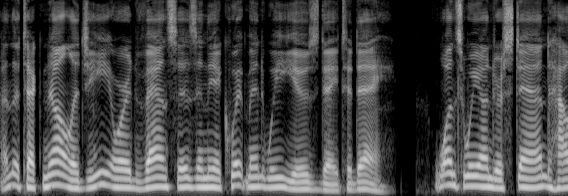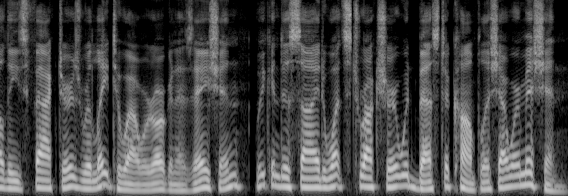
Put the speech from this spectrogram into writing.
and the technology or advances in the equipment we use day to day. Once we understand how these factors relate to our organization, we can decide what structure would best accomplish our mission.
